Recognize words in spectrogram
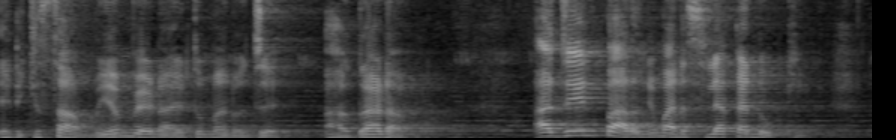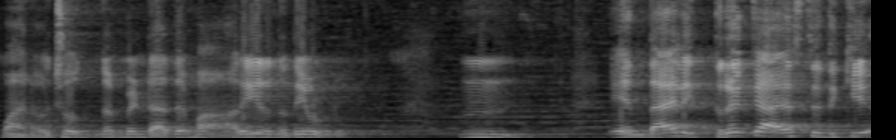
എനിക്ക് സമയം വേണമായിരുന്നു മനോജ്. അതാടാ. അജയൻ പറഞ്ഞു മനസ്സിലാക്കാൻ നോക്കി. മനോജ് ഒന്നും മിണ്ടാതെ മാറിയിരുന്നതേ ഉള്ളൂ. എന്തായാലും ഇത്രയൊക്കെ ആയ സ്ഥിതിക്ക്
